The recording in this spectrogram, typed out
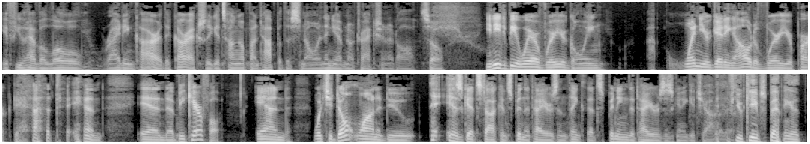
if you have a low riding car, the car actually gets hung up on top of the snow, and then you have no traction at all. So you need to be aware of where you're going, uh, when you're getting out of where you're parked at, and and uh, be careful. And what you don't want to do is get stuck and spin the tires and think that spinning the tires is going to get you out of there. If you keep spinning it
